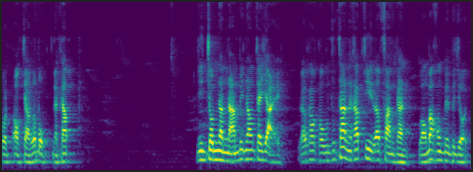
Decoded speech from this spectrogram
กดออกจากระบบนะครับ ยินจมนำหนำพี่น้องใจใหญ่ แล้วก็ขอบคุณทุกท่านนะครับที่รับฟังกัน หวังว่าคงเป็นประโยชน์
